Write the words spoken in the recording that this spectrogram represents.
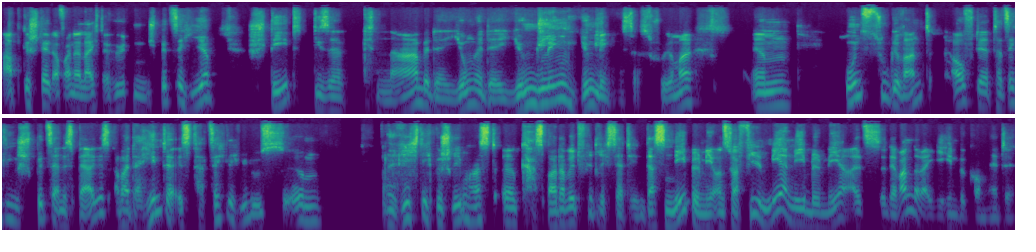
abgestellt auf einer leicht erhöhten Spitze. Hier steht dieser Knabe, der Junge, der Jüngling, Jüngling ist das früher mal, ähm, uns zugewandt auf der tatsächlichen Spitze eines Berges, aber dahinter ist tatsächlich, wie du es ähm, richtig beschrieben hast, äh, Caspar David Friedrich Setting, das Nebelmeer, und zwar viel mehr Nebelmeer, als der Wanderer je hinbekommen hätte.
